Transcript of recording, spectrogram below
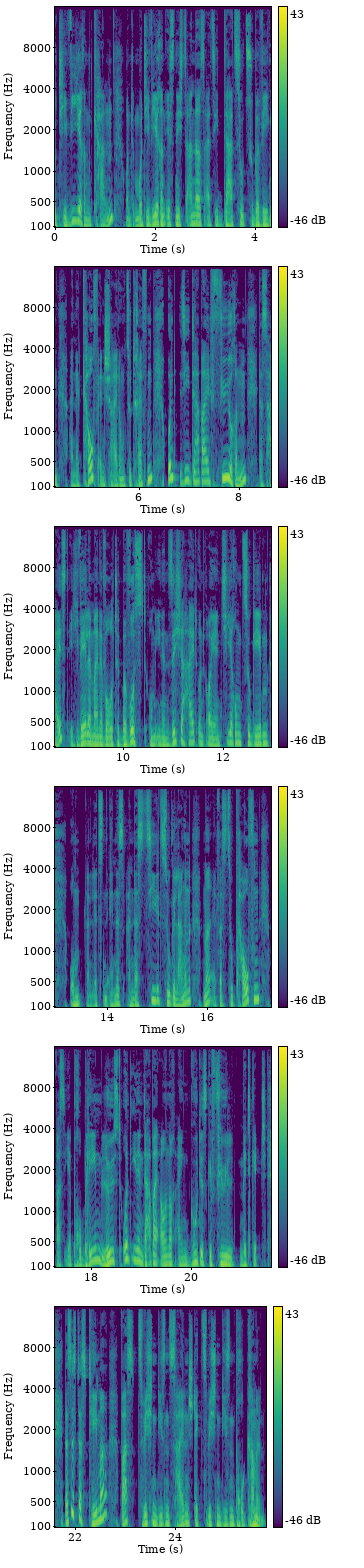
motivieren kann. Und motivieren ist nichts anderes, als sie dazu zu bewegen, eine Kaufentscheidung zu treffen und sie dabei führen. Das heißt, ich wähle meine Worte bewusst, um ihnen Sicherheit und Orientierung zu geben, um dann letzten Endes an das Ziel zu gelangen, ne, etwas zu kaufen, was ihr Problem löst und ihnen dabei auch noch ein gutes Gefühl mitgibt. Das ist das Thema, was zwischen diesen Zeilen steckt, zwischen diesen Programmen.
